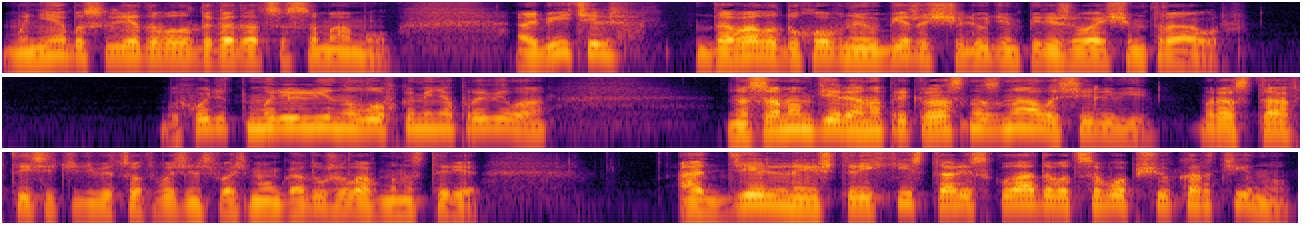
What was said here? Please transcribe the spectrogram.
Мне бы следовало догадаться самому. Обитель давала духовное убежище людям, переживающим траур. Выходит, Марилина ловко меня провела. На самом деле она прекрасно знала Сильви, Раста в 1988 году жила в монастыре. Отдельные штрихи стали складываться в общую картину.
